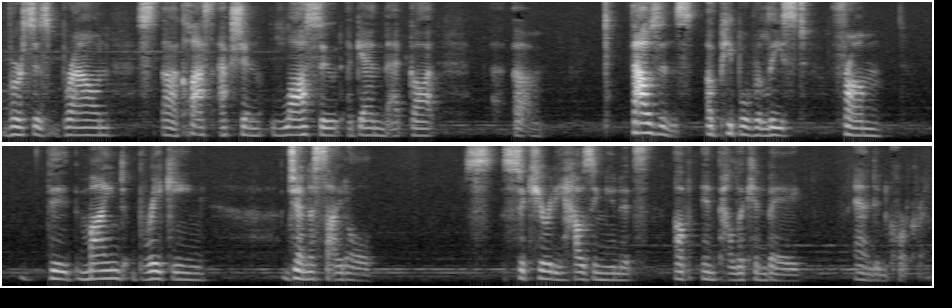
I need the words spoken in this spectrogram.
versus Brown uh, class action lawsuit. Again, that got um, thousands of people released from the mind breaking genocidal s- security housing units up in Pelican Bay and in Corcoran.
